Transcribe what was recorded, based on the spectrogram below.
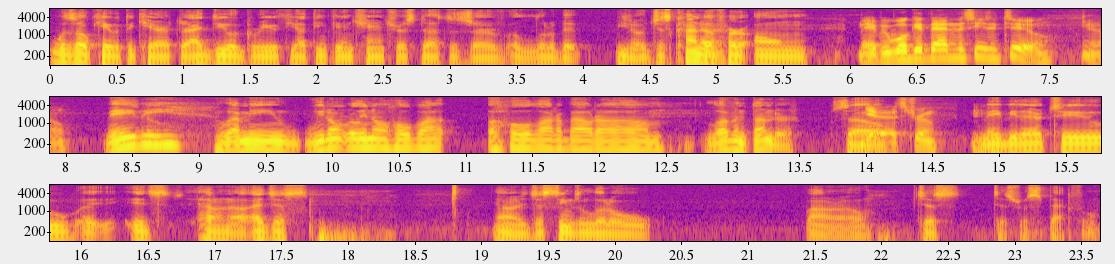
was okay with the character. I do agree with you. I think the Enchantress does deserve a little bit, you know, just kind of her own. Maybe we'll get that in the season two. You know, Maybe I mean we don't really know a whole lot a whole lot about um, Love and Thunder, so yeah, that's true. Maybe there too. uh, It's I don't know. I just I don't know. It just seems a little I don't know, just disrespectful.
